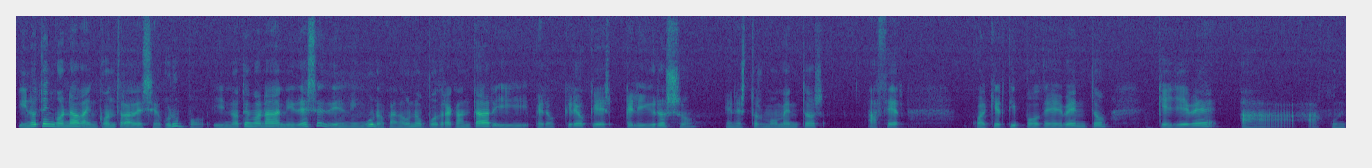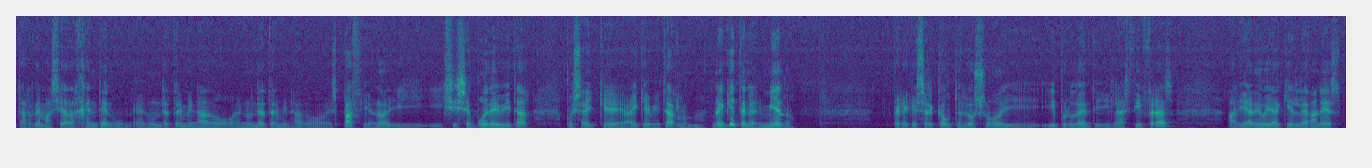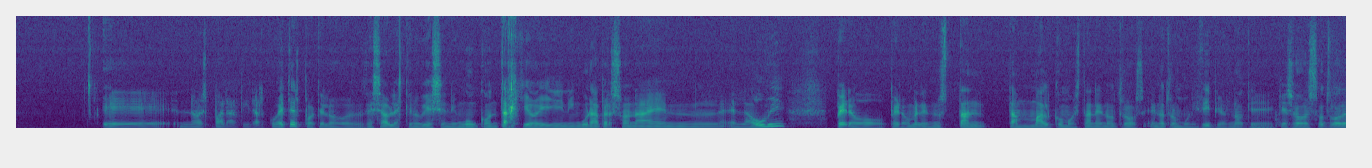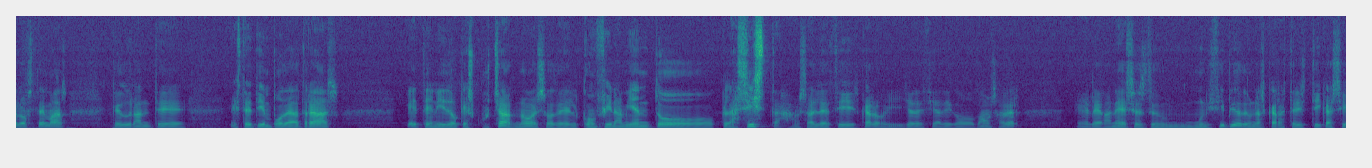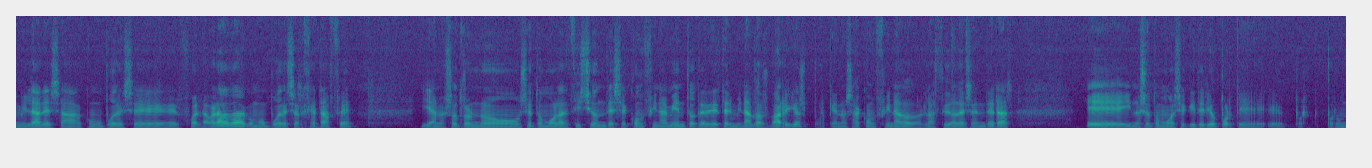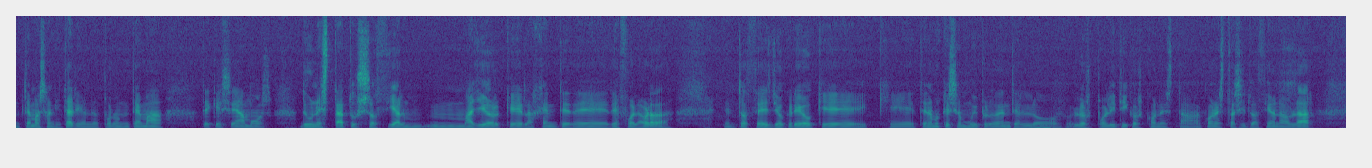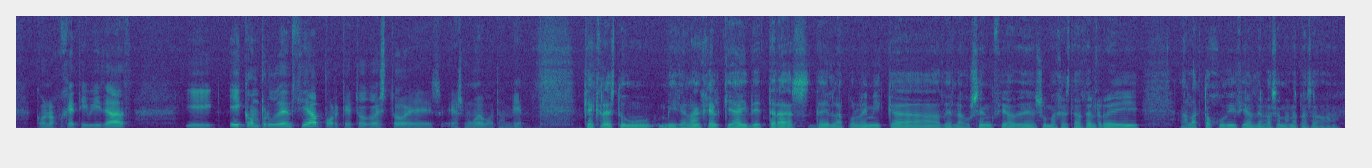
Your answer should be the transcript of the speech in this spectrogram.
Y no tengo nada en contra de ese grupo, y no tengo nada ni de ese ni de ninguno, cada uno podrá cantar, y, pero creo que es peligroso en estos momentos hacer cualquier tipo de evento que lleve a, juntar demasiada gente en un, en un, determinado en un determinado espacio ¿no? y, si se puede evitar pues hay que hay que evitarlo. No hay que tener miedo pero hay que ser cauteloso y, prudente y las cifras a día de hoy aquí en Leganés eh, no es para tirar cohetes, porque lo deseable es que no hubiese ningún contagio y ninguna persona en, en la UBI, pero, pero hombre, no están tan mal como están en otros, en otros municipios, ¿no? que, que eso es otro de los temas que durante este tiempo de atrás he tenido que escuchar, ¿no? Eso del confinamiento clasista, o sea, es decir, claro, y yo decía, digo, vamos a ver, Leganés es de un municipio de unas características similares a como puede ser Fuenlabrada, como puede ser Getafe, y a nosotros no se tomó la decisión de ese confinamiento de determinados barrios, porque no se ha confinado las ciudades enteras, eh, y no se tomó ese criterio porque eh, por, un tema sanitario, no por un tema de que seamos de un estatus social mayor que la gente de, de Fuenlabrada. Entonces yo creo que, tenemos que ser muy prudentes los, políticos con esta situación, hablar con objetividad y, con prudencia porque todo esto es, es, nuevo también. ¿Qué crees tú, Miguel Ángel, que hay detrás de la polémica de la ausencia de Su Majestad el Rey al acto judicial de la semana pasada?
